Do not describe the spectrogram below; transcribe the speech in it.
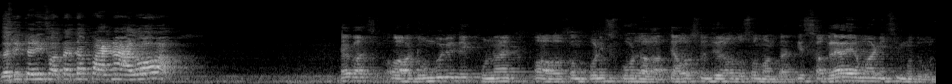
कधीतरी स्वतःचा पाळणा हलवावा. साहेब आज डोंबिवलीत एक पुन्हा एक कंपनी स्फोट झाला. त्यावर संजय राऊत असं म्हणतात की सगळ्या एमआयडीसी मधून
